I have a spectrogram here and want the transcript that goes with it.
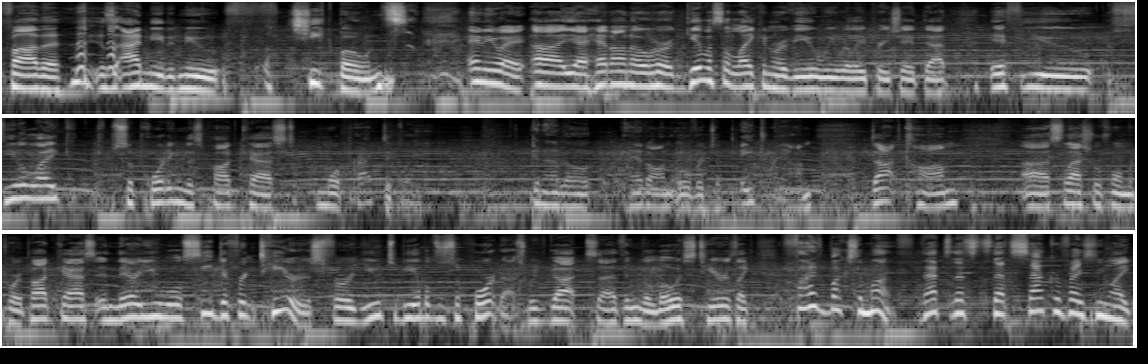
Father, because I need a new cheekbones. Anyway, uh, yeah, head on over, give us a like and review. We really appreciate that. If you feel like supporting this podcast more practically, can head on, head on over to patreon.com uh, slash reformatory podcast and there you will see different tiers for you to be able to support us we've got uh, i think the lowest tier is like five bucks a month that's that's that's sacrificing like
